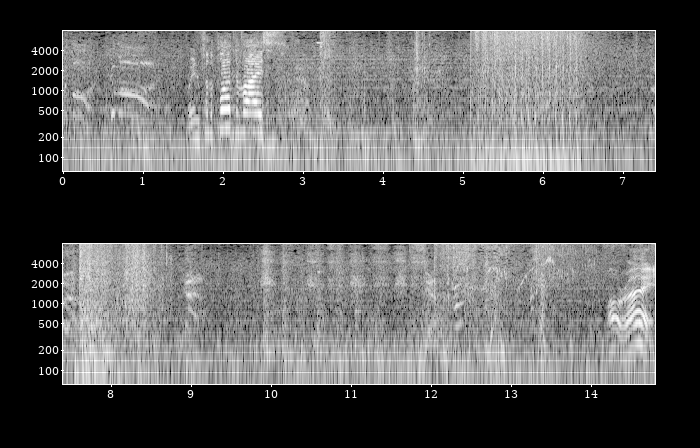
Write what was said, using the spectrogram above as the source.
Come on, come on. Waiting for the plot device. All right.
